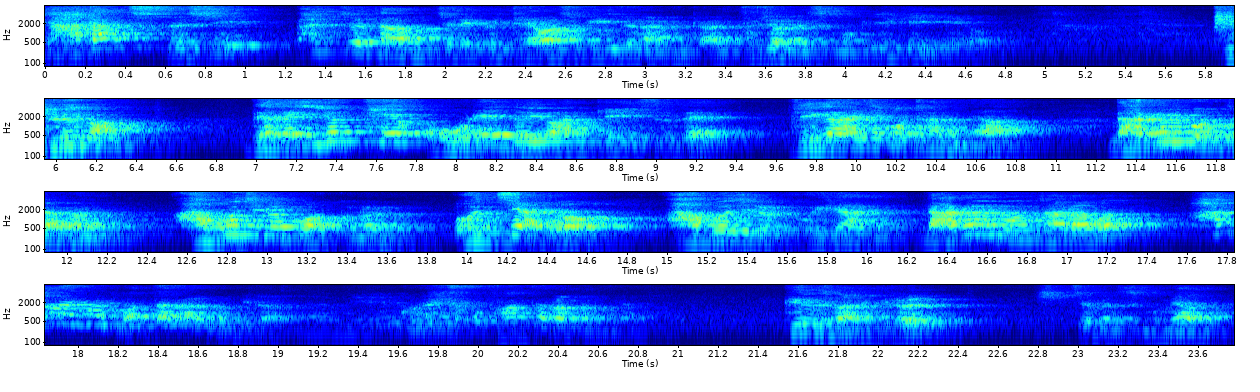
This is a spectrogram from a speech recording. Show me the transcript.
야단치듯이 8절 다음 절에 그 대화 속에 일어나니까 9절 말씀 보면 이렇게 얘기해요. 빌립아 내가 이렇게 오래 너희와 함께 있으되 네가 알지 못하느냐 나를 본 자는 아버지를 보았거늘 어찌하여 아버지를 보이라 하냐 나를 본 사람은 하나님을 봤다라는 겁니다. 자꾸 봤다라는 겁니다. 그래서 말하기를 10절 말씀 보면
